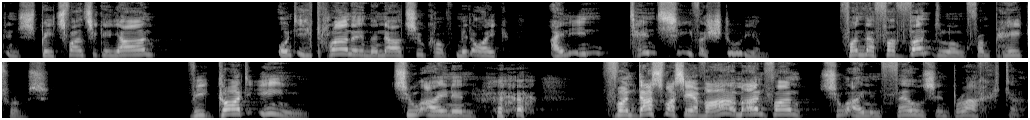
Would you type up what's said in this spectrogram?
in spät 20er Jahren. Und ich plane in der nahen Zukunft mit euch ein intensives Studium von der Verwandlung von Petrus. Wie Gott ihn zu einem, von das, was er war am Anfang, zu einem Felsen brachte.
